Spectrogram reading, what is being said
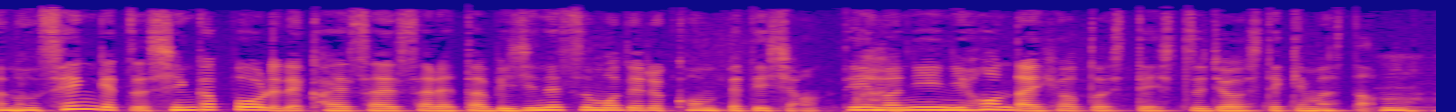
あの、先月シンガポールで開催されたビジネスモデルコンペティションっていうのに日本代表として出場してきました。はいうん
